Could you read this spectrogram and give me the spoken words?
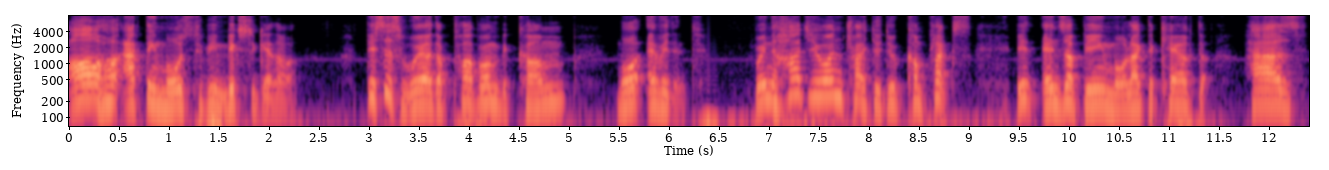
all her acting modes to be mixed together. This is where the problem become more evident. When Hajiwon tried to do complex, it ends up being more like the character has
